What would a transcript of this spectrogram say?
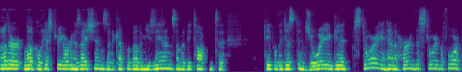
other local history organizations, and a couple of other museums. I'm going to be talking to people that just enjoy a good story and haven't heard this story before.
